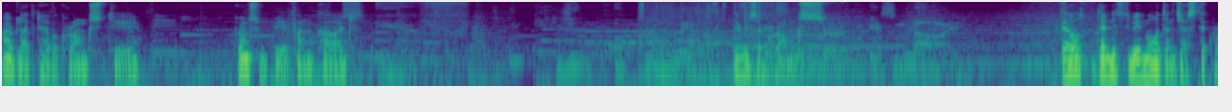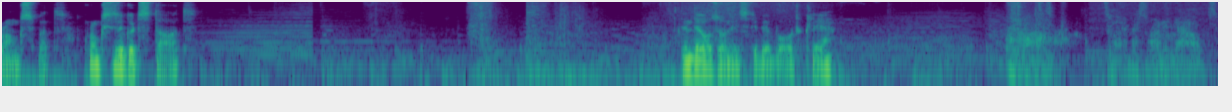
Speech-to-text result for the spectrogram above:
I would like to have a Kronx too. Kronx would be a fun card. There is a Kronx. There, also, there needs to be more than just the Kronx, but Kronx is a good start. Then there also needs to be a board clear. Time is running out.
